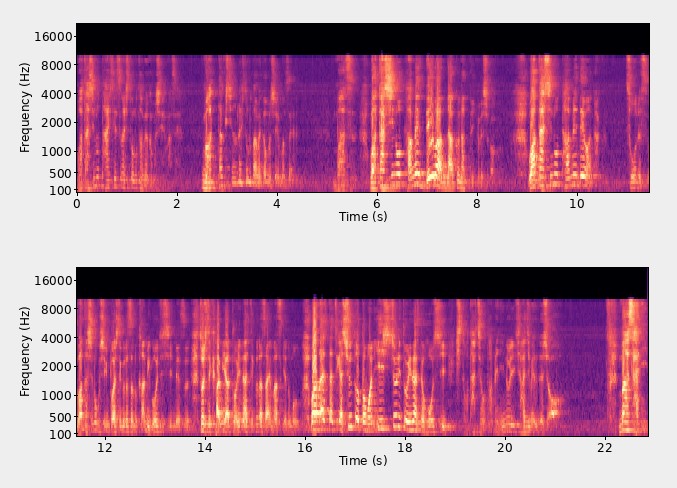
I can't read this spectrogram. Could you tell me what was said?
私の大切な人のためかもしれません。全く知らない人のためかもしれません。まず私のためではなくなっていくでしょう。私のためではなく。そうです。私の心配してくださる神ご自身です。そして神は取りなしてくださいますけども。私たちが主と共に一緒に取りなしてほしい人たちのために祈りし始めるでしょう。まさに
